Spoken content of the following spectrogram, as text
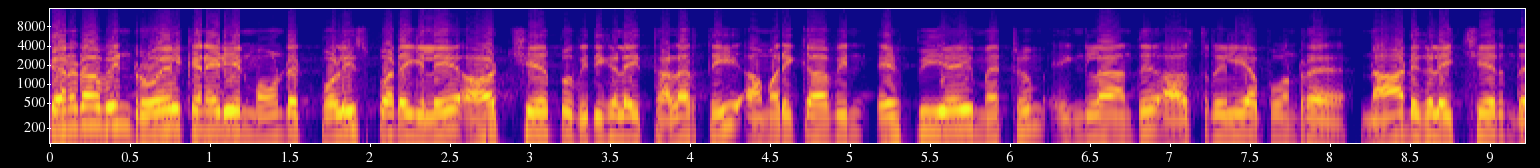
கனடாவின் ராயல் கனேடியன் மவுண்டட் போலீஸ் படையிலே ஆட்சேர்ப்பு விதிகளை தளர்த்தி அமெரிக்காவின் எஃபிஐ மற்றும் இங்கிலாந்து ஆஸ்திரேலியா போன்ற நாடுகளைச் சேர்ந்த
